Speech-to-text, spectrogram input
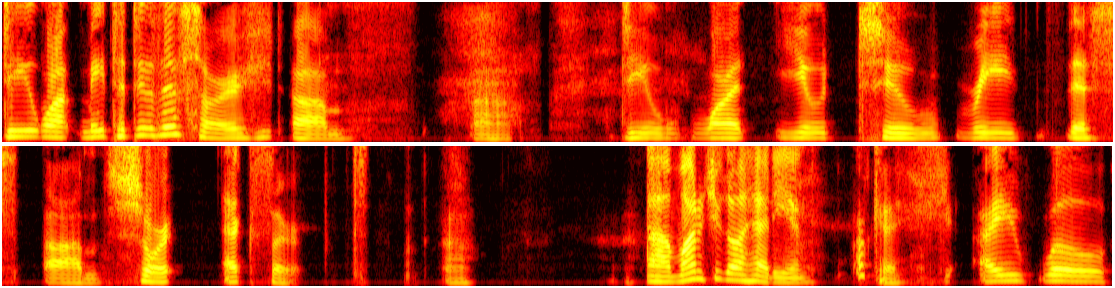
do you want me to do this or, um, uh, do you want you to read this, um, short excerpt? Uh, Uh, why don't you go ahead, Ian? Okay. I will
